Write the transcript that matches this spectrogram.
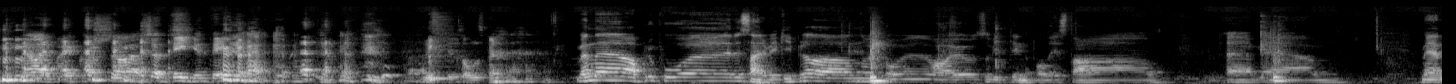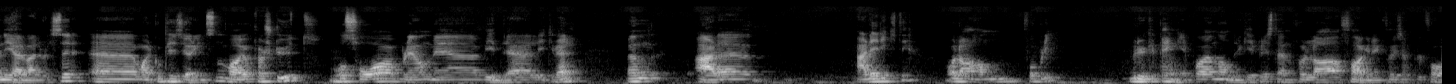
med armene i kors og skjønte ingenting. Det er viktig sånn spill. Men eh, apropos eh, reservekeepere, da. Når vi var jo så vidt inne på det i stad eh, med, med nyervervelser. Eh, Marco Pris Jørgensen var jo først ut, og så ble han med videre likevel. Men er det, er det riktig å la han få bli? Bruke penger på en andrekeeper istedenfor å la Fagereng f.eks. få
